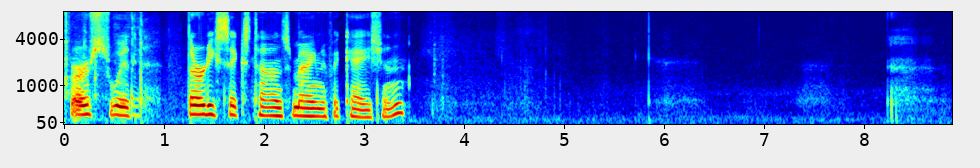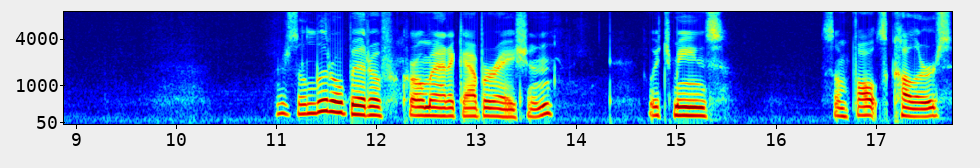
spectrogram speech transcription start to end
First with 36 times magnification. There's a little bit of chromatic aberration, which means some false colors,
